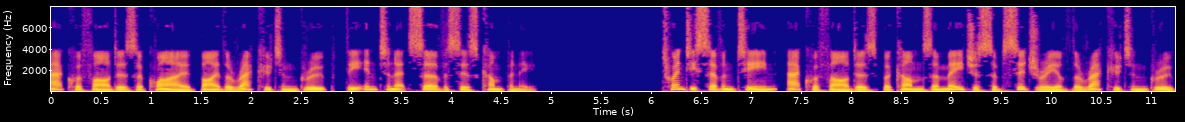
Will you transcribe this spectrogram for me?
Aquafadas acquired by the Rakuten Group, the Internet Services company. 2017, Aquafadas becomes a major subsidiary of the Rakuten Group,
